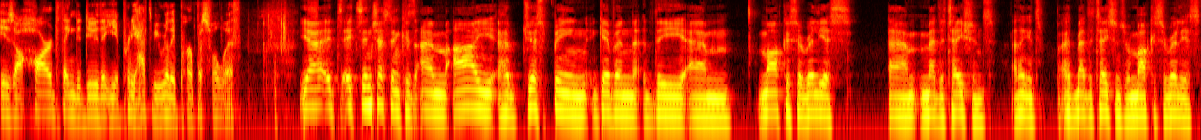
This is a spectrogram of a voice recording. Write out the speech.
is a hard thing to do that you pretty have to be really purposeful with. Yeah, it's it's interesting because um, I have just been given the um, Marcus Aurelius um, meditations. I think it's uh, meditations from Marcus Aurelius,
